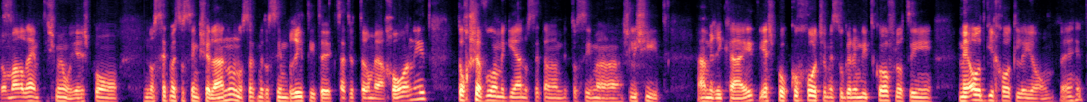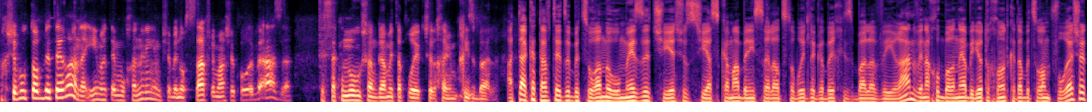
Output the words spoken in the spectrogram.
לומר להם, תשמעו, יש פה נושאת מטוסים שלנו, נושאת מטוסים בריטית קצת יותר מאחורנית, תוך שבוע מגיעה נושאת המטוסים השלישית האמריקאית, יש פה כוחות שמסוגלים לתקוף, להוציא מאות גיחות ליום, ותחשבו טוב בטהרן, האם אתם מוכנים שבנוסף למה שקורה בעזה, תסכנו שם גם את הפרויקט שלכם עם חיזבאללה. אתה כתבת את זה בצורה מרומזת, שיש איזושהי הסכמה בין ישראל לארה"ב לגבי חיזבאללה ואיראן, ונחום ברנע בידיעות אחרונות כתב בצורה מפורשת,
